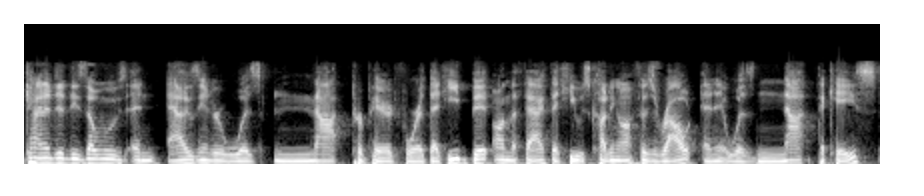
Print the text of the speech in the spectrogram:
kind of did these double moves and Alexander was not prepared for it. That he bit on the fact that he was cutting off his route and it was not the case.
